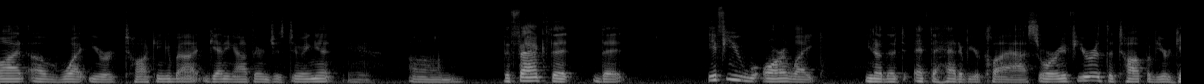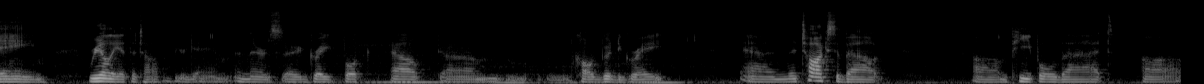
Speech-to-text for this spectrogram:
lot of what you're talking about, getting out there and just doing it. Mhm. Um, the fact that that if you are like you know the, at the head of your class, or if you're at the top of your game, really at the top of your game, and there's a great book out um, called Good to Great, and it talks about um, people that uh,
